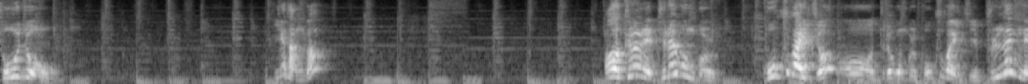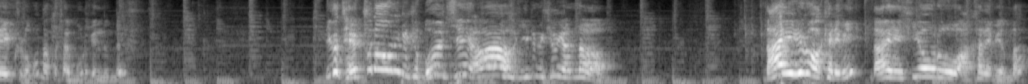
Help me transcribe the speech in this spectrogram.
조조 이게 단가? 아 그러네 드래곤볼 고쿠가 있죠? 어 드래곤볼 고쿠가 있지 블랙 네이클로버? 나 그거 잘 모르겠는데? 이거 데쿠 나오는 게 그 뭐였지? 아 이름이 기억이 안나 나의 히어로 아카데미? 나의 히어로 아카데미였나?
